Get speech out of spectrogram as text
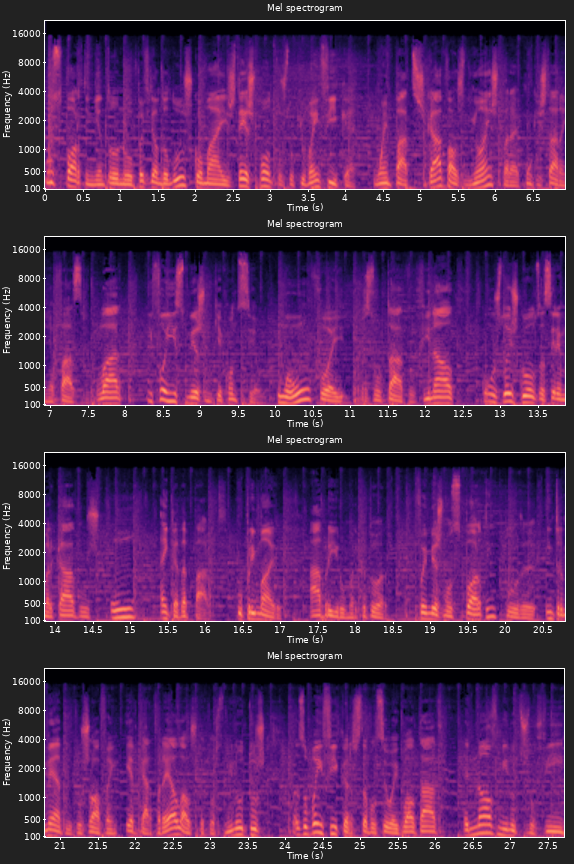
O Sporting entrou no Pavilhão da Luz com mais 10 pontos do que o Benfica. Um empate chegava aos Leões para conquistarem a fase regular e foi isso mesmo que aconteceu. 1 a 1 foi resultado final, com os dois golos a serem marcados, um em cada parte. O primeiro a abrir o marcador foi mesmo o Sporting, por intermédio do jovem Edgar Varela, aos 14 minutos, mas o Benfica restabeleceu a igualdade a 9 minutos do fim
